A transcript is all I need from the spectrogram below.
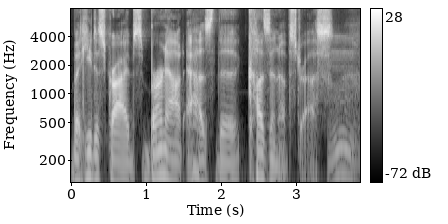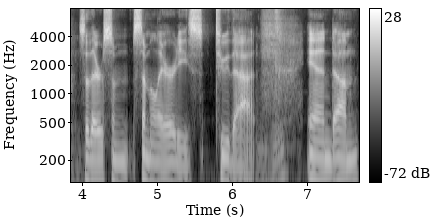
but he describes burnout as the cousin of stress. Mm. So there's some similarities to that, mm-hmm. and um,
